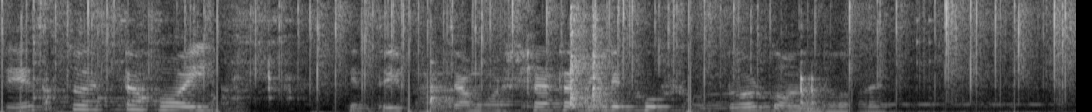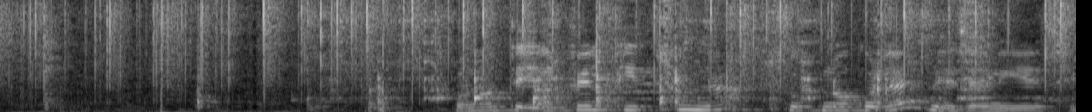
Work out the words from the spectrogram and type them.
টেস্ট তো একটা হয়, কিন্তু এই ভাজা মশলাটা দিলে খুব সুন্দর গন্ধ হয়। কোনো তেল ফেল কিচ্ছু না, শুকনো কলায় ভেজে নিয়েছি।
